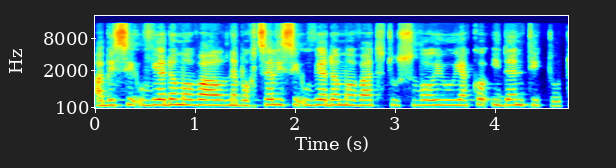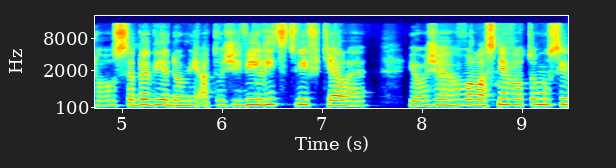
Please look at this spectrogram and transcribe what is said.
aby si uvědomoval, nebo chceli si uvědomovat tu svoju jako identitu, toho sebevědomí a to živý lidství v těle, jo, že ho vlastně ho to musí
